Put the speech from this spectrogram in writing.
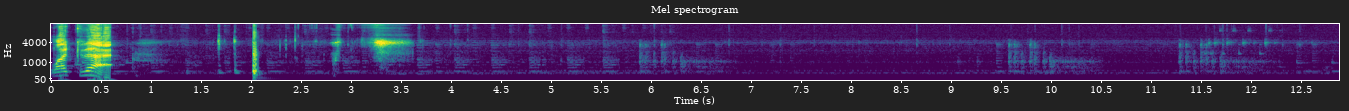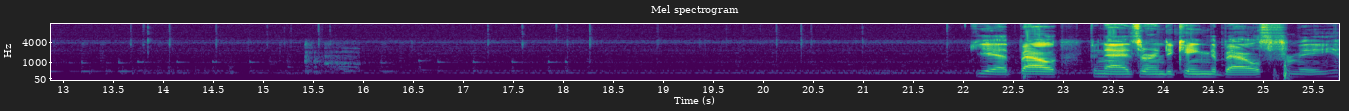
Like that. Bananas are indicating the barrels for me.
